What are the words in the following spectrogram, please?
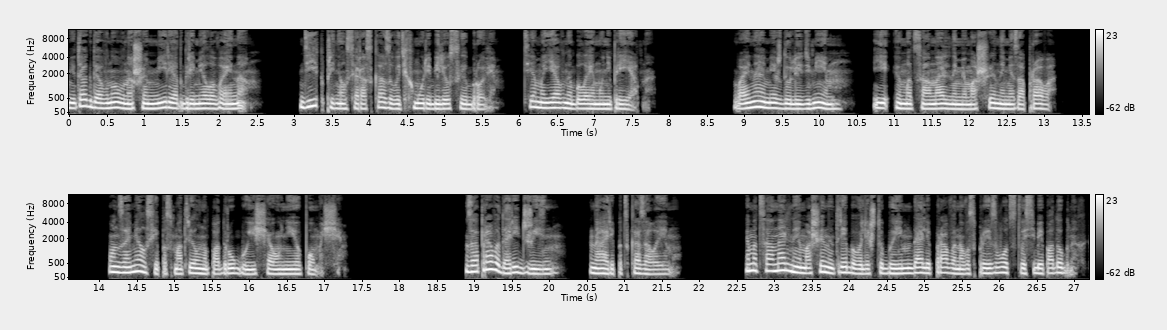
Не так давно в нашем мире отгремела война. Дик принялся рассказывать хмуря белесые брови. Тема явно была ему неприятна. Война между людьми и эмоциональными машинами за право. Он замялся и посмотрел на подругу, ища у нее помощи. «За право дарить жизнь», — Наари подсказала ему. Эмоциональные машины требовали, чтобы им дали право на воспроизводство себе подобных,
